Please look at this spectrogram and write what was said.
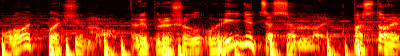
Вот почему. Ты пришел увидеться со мной? Постой.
